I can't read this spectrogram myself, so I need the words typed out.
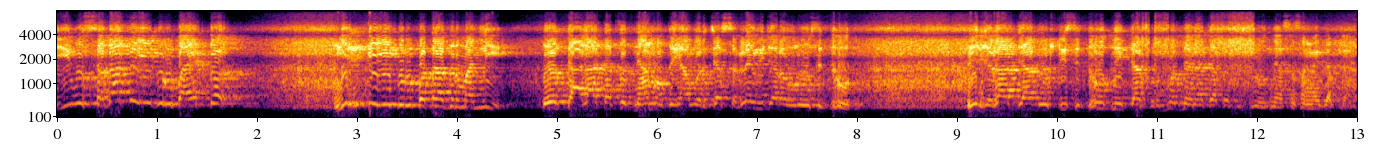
जीव सदाच एक रूप आहे तर नित्य एक रूपता जर मानली तर त्याला ज्ञान होतं यावरच्या सगळ्या विचारावरून सिद्ध होत हे म्हणजे जगात ज्या गोष्टी सिद्ध होत नाही त्या ब्रह्मज्ञानाच्या आता सिद्ध होत नाही असं सांगायचं आपल्याला.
